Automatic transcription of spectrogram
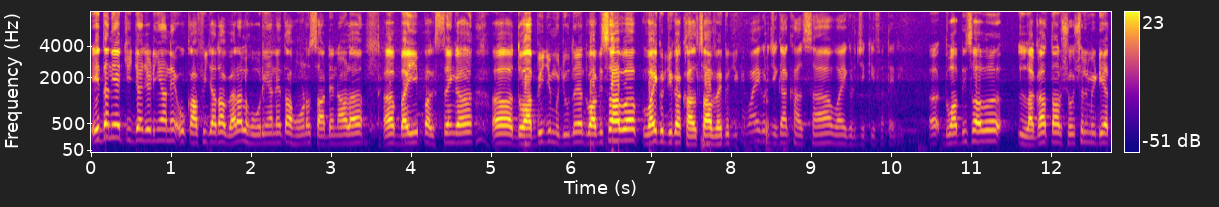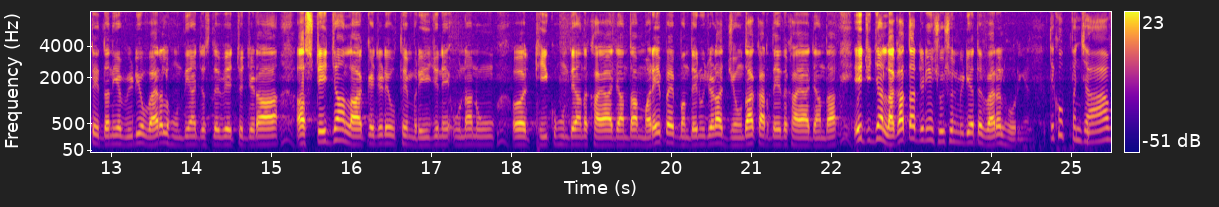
ਇਦਾਂ ਦੀਆਂ ਚੀਜ਼ਾਂ ਜਿਹੜੀਆਂ ਨੇ, ਉਹ ਕਾਫੀ ਜ਼ਿਆਦਾ ਵਾਇਰਲ ਹੋ ਰਹੀਆਂ ਨੇ, ਤਾਂ ਹੁਣ ਸਾਡੇ ਨਾਲ ਅ, ਬਾਈ ਭਗਤ ਸਿੰਘ ਅ, ਦੁਆਬੀ ਜੀ ਮੌਜੂਦ ਨੇ। ਦੁਆਬੀ ਸਾਹਿਬ ਵਾਹਿਗੁਰੂ ਜੀ ਕਾ ਖਾਲਸਾ ਵਾਹਿਗੁਰੂ ਜੀ ਕੀ ਵਾਹਿਗੁਰੂ ਜੀ ਕਾ ਖਾਲਸਾ ਵਾਹਿਗੁਰੂ ਜੀ ਕੀ ਫਤਿਹ ਜੀ। ਅ, ਦੁਆਬੀ ਸਾਹਿਬ ਲਗਾਤਾਰ ਸੋਸ਼ਲ ਮੀਡੀਆ ਤੇ ਇਦਾਂ ਦੀਆਂ ਵੀਡੀਓ ਵਾਇਰਲ ਹੁੰਦੀਆਂ ਜਿਸ ਦੇ ਵਿੱਚ ਜਿਹੜਾ ਅ, ਸਟੇਜਾਂ ਲਾ ਕੇ ਜਿਹੜੇ ਉੱਥੇ ਮਰੀਜ਼ ਨੇ ਉਹਨਾਂ ਨੂੰ ਅ, ਠੀਕ ਹੁੰਦਿਆਂ ਦਿਖਾਇਆ ਜਾਂਦਾ ਮਰੇ ਪਏ ਬੰਦੇ ਨੂੰ ਜਿਹੜਾ ਜਿਉਂਦਾ ਕਰਦੇ ਦਿਖਾਇਆ ਜਾਂਦਾ। ਇਹ ਚੀਜ਼ਾਂ ਲਗਾਤਾਰ ਜਿਹੜੀਆਂ ਸੋਸ਼ਲ ਮੀਡੀਆ ਤੇ ਵਾਇਰਲ ਹੋ ਰਹੀਆਂ ਨੇ। ਦੇਖੋ ਪੰਜਾਬ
